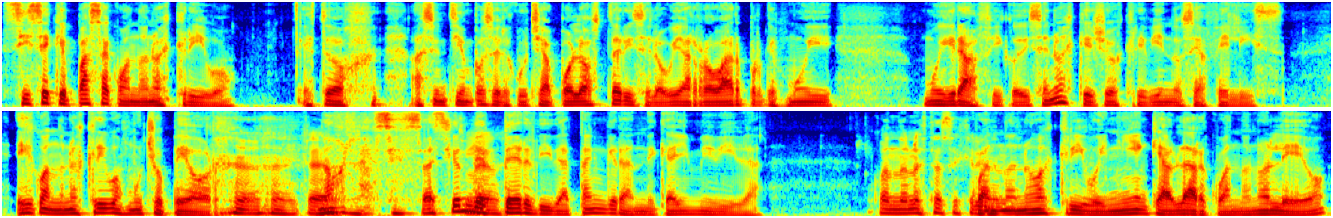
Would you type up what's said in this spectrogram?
Sí sé qué pasa cuando no escribo. Esto hace un tiempo se lo escuché a Paul Oster y se lo voy a robar porque es muy muy gráfico. Dice, no es que yo escribiendo sea feliz, es que cuando no escribo es mucho peor. ¿no? La sensación de pérdida tan grande que hay en mi vida. Cuando no estás escribiendo. Cuando no escribo y ni en qué hablar cuando no leo,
